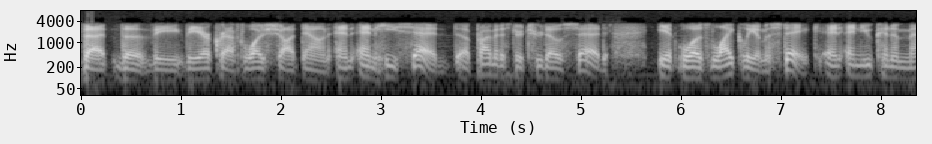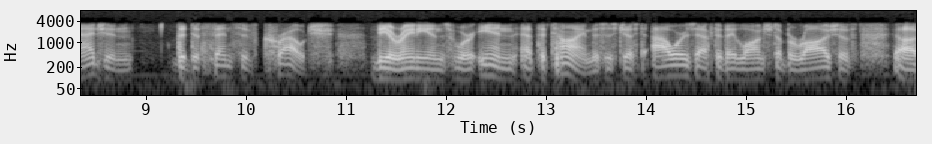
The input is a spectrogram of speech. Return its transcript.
that the the the aircraft was shot down, and and he said uh, Prime Minister Trudeau said it was likely a mistake, and and you can imagine the defensive crouch the Iranians were in at the time. This is just hours after they launched a barrage of uh,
